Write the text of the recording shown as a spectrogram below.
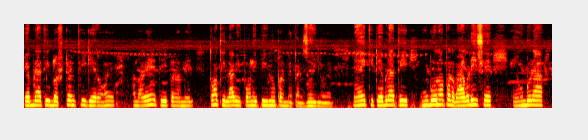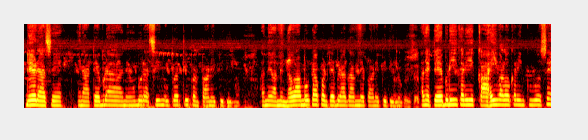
ટેબડાથી બસ સ્ટેન્ડથી ઘેર હોય અમારે અહીંથી પણ અમે ત્યાંથી લાવી પાણી પીલું પણ મેં પણ જોયેલું એમ. ને અહીંથી ટેબડાથી ઊંબોનો પણ વાવડી છે એ ઊંબોડા ડેડા છે એના ટેબડા અને ઊંબોડા સીમ ઉપરથી પણ પાણી પીધેલું અને અમે નવા મોટા પણ ટેબડા ગામને પાણી પીધેલું અને ટેબડી કરી કાહીવાળો કરીને કૂવો છે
